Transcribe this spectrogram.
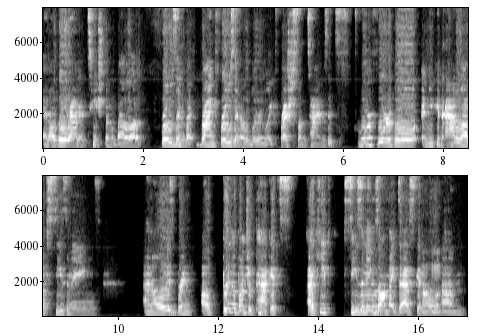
And i'll go around and teach them about a lot of frozen but buying frozen over like fresh sometimes it's more affordable and you can add a lot of seasonings and i'll always bring i'll bring a bunch of packets I keep seasonings on my desk and mm-hmm. I'll um,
